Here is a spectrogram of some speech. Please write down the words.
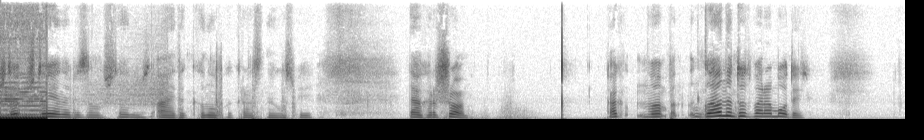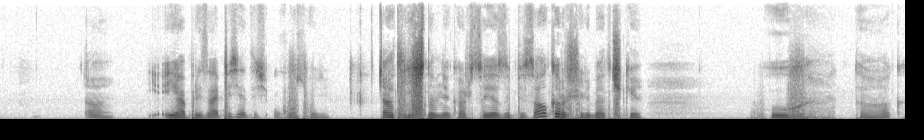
Что, что я написал? Что я написал? А, это кнопка красная, господи. Так, хорошо. Как... Главное тут поработать. А, я при записи это... О, господи. Отлично, мне кажется, я записал, короче, ребяточки. Ух, так.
